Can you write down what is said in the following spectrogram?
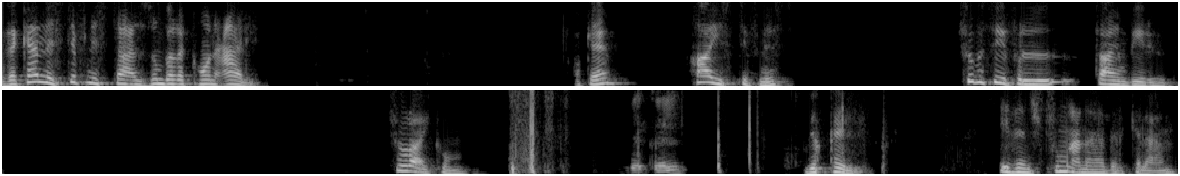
إذا كان ال stiffness تاع الزنبرك هون عالي. okay؟ هاي stiffness شو بصير في ال time period شو رأيكم؟ بقل بقل اذا شو معنى هذا الكلام؟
